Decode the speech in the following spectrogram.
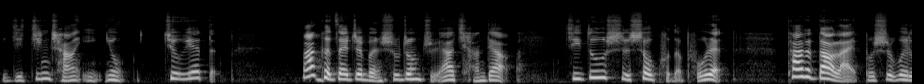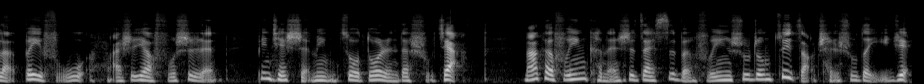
以及经常引用旧约等。马可在这本书中主要强调，基督是受苦的仆人，他的到来不是为了被服务，而是要服侍人。并且舍命做多人的暑假。马可福音可能是在四本福音书中最早成书的一卷。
